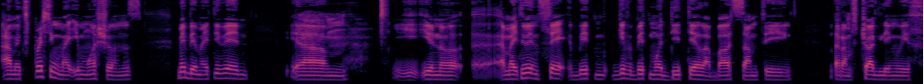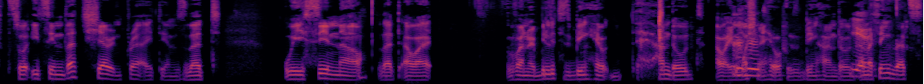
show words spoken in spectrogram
I'm expressing my emotions. Maybe I might even um you know, uh, I might even say a bit, give a bit more detail about something that I'm struggling with. So it's in that sharing prayer items that we see now that our vulnerability is being held, handled, our mm-hmm. emotional mm-hmm. health is being handled, yes. and I think that's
